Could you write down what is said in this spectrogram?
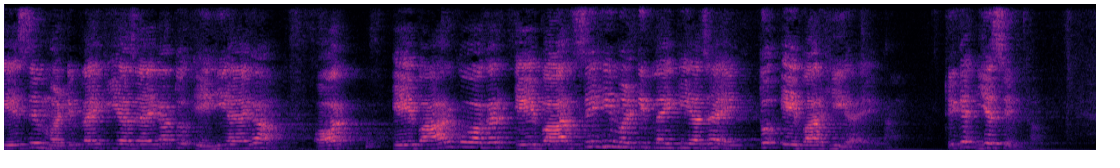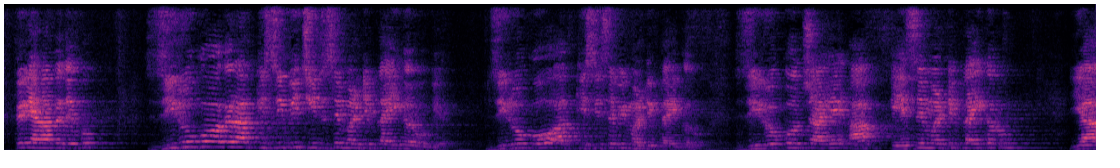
ए से मल्टीप्लाई किया जाएगा तो ए ही आएगा। और ए बार को अगर ए बार से ही मल्टीप्लाई किया जाए तो ए बार ही आएगा। ठीक है? ये सेम था। फिर यहाँ पे देखो ज़ीरो को अगर आप किसी भी चीज़ से मल्टीप्लाई करोगे ज़ीरो को आप किसी से भी मल्टीप्लाई करो। ज़ीरो को चाहे आप ए से मल्टीप्लाई करो, या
